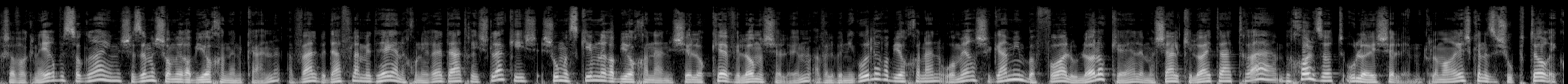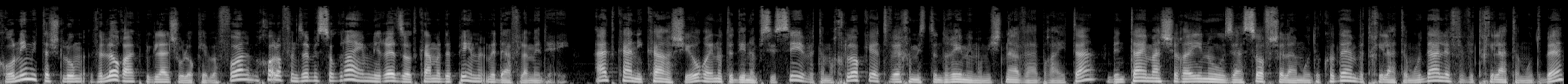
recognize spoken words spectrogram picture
עכשיו רק נעיר בסוגריים שזה מה שאומר רבי יוחנן כאן, אבל בדף ל"ה אנחנו נראה דעת ריש לקיש שהוא מסכים לרבי יוחנן שלוקה ולא משלם, אבל בניגוד לרבי יוחנן הוא אומר שגם אם בפועל הוא לא לוקה, למשל כי לא הייתה התראה, בכל זאת הוא לא ישלם. כלומר יש כאן איזשהו פטור עקרוני מתשלום, ולא רק בגלל שהוא לוקה בפועל, בכל אופן זה בסוגריים, נראה את זה עוד כמה דפים בדף ל"ה. עד כאן עיקר השיעור, ראינו את הדין הבסיסי ואת המחלוקת ואיך הם מסתדרים עם המשנה והברייתא. בינתיים מה שראינו זה הסוף של העמוד הקודם ותחילת עמוד א' ותחילת עמוד ב'.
